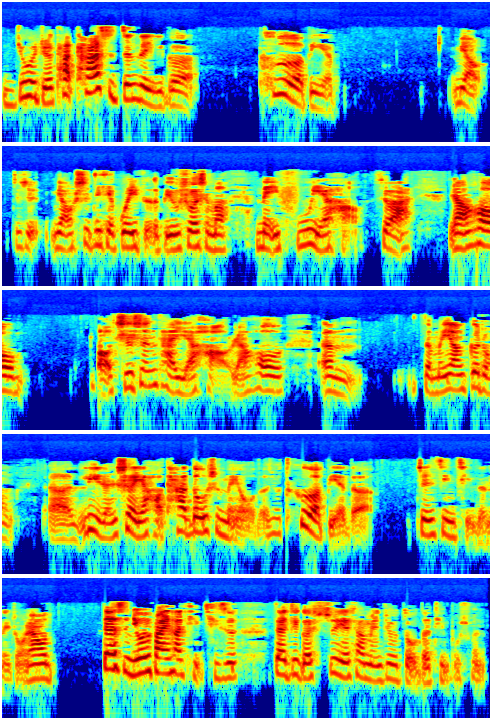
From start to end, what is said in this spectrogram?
你就会觉得她她是真的一个特别藐，就是藐视这些规则的。比如说什么美肤也好，是吧？然后保持身材也好，然后嗯，怎么样各种呃立人设也好，他都是没有的，就特别的。真性情的那种，然后，但是你会发现他挺，其实在这个事业上面就走的挺不顺的。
